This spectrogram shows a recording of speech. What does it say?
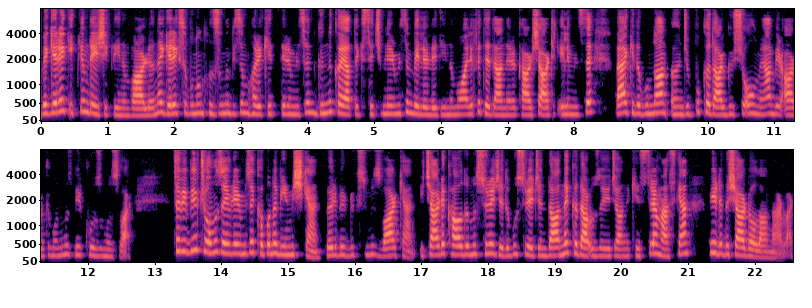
Ve gerek iklim değişikliğinin varlığına gerekse bunun hızını bizim hareketlerimizin, günlük hayattaki seçimlerimizin belirlediğini muhalefet edenlere karşı artık elimizde belki de bundan önce bu kadar güçlü olmayan bir argümanımız, bir kozumuz var. Tabii birçoğumuz evlerimize kapanabilmişken, böyle bir lüksümüz varken, içeride kaldığımız sürece de bu sürecin daha ne kadar uzayacağını kestiremezken bir de dışarıda olanlar var.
